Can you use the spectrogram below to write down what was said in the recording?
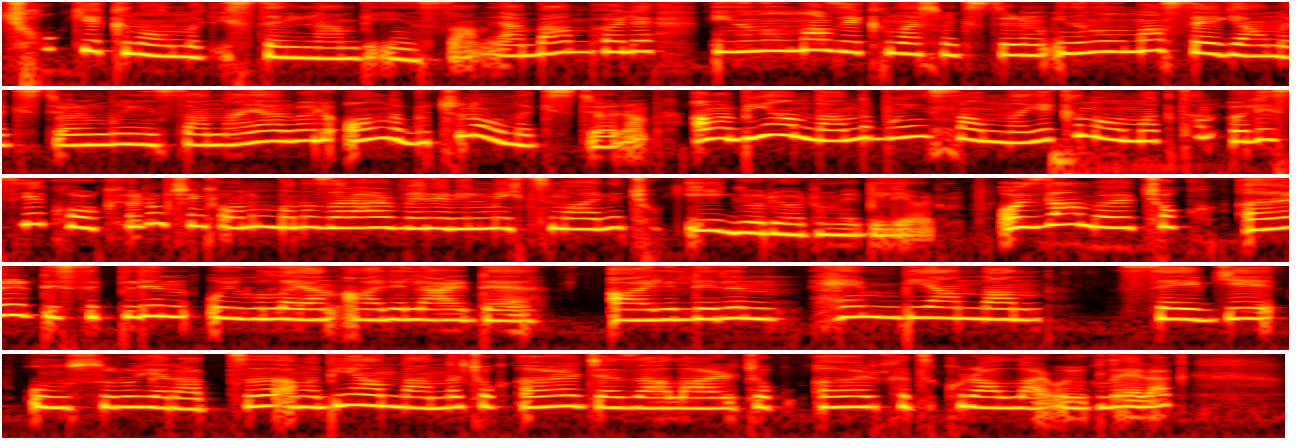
çok yakın olmak istenilen bir insan. Yani ben böyle inanılmaz yakınlaşmak istiyorum. inanılmaz sevgi almak istiyorum bu insanla. Yani böyle onunla bütün olmak istiyorum. Ama bir yandan da bu insanla yakın olmaktan ölesiye korkuyorum. Çünkü onun bana zarar verebilme ihtimalini çok iyi görüyorum ve biliyorum. O yüzden böyle çok ağır disiplin uygulayan ailelerde ailelerin hem bir yandan sevgi unsuru yarattığı ama bir yandan da çok ağır cezalar, çok ağır katı kurallar uygulayarak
